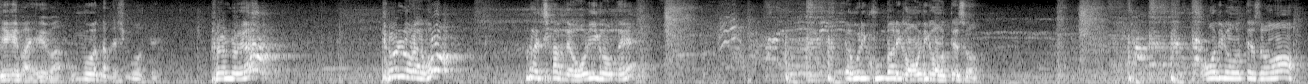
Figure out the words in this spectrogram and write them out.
얘기해봐 얘기해봐 공무원 남자친구 어때? 별로야? 별로라고? 아, 참내 어이가 없네. 야 우리 군바리가 어디가 어때서? 어디가 어때서?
